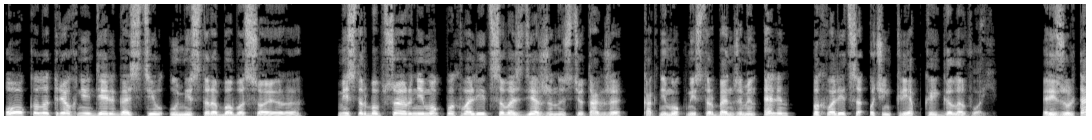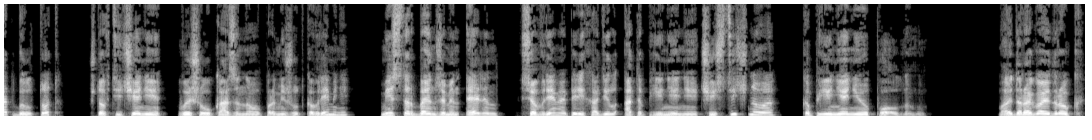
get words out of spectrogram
около трех недель гостил у мистера Боба Сойера. Мистер Боб Сойер не мог похвалиться воздержанностью, так же, как не мог мистер Бенджамин Эллен похвалиться очень крепкой головой. Результат был тот, что в течение вышеуказанного промежутка времени мистер Бенджамин Эллен все время переходил от опьянения частичного к опьянению полному. — Мой дорогой друг,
